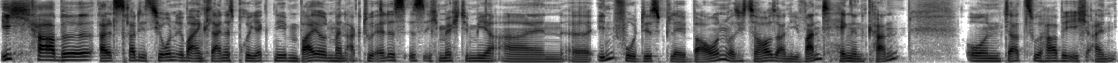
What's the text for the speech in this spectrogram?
Ich habe als Tradition immer ein kleines Projekt nebenbei und mein aktuelles ist, ich möchte mir ein äh, Infodisplay bauen, was ich zu Hause an die Wand hängen kann. Und dazu habe ich ein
